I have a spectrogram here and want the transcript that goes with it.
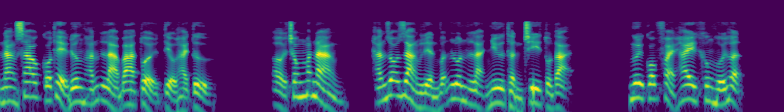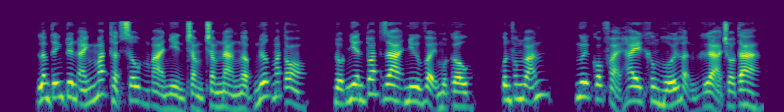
Nàng sao có thể đương hắn là ba tuổi tiểu hài tử. Ở trong mắt nàng, hắn rõ ràng liền vẫn luôn là như thần chi tồn tại. Ngươi có phải hay không hối hận? Lâm tĩnh tuyên ánh mắt thật sâu mà nhìn chằm chằm nàng ngập nước mắt to, đột nhiên toát ra như vậy một câu, quân phong đoán, ngươi có phải hay không hối hận gả cho ta?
